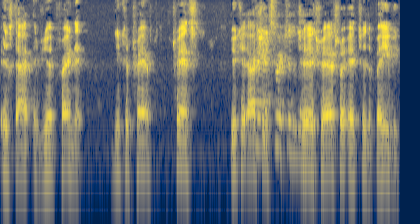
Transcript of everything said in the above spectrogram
is that if you're pregnant, you could trans, trans you could actually Transfer to the baby. transfer it to the baby,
